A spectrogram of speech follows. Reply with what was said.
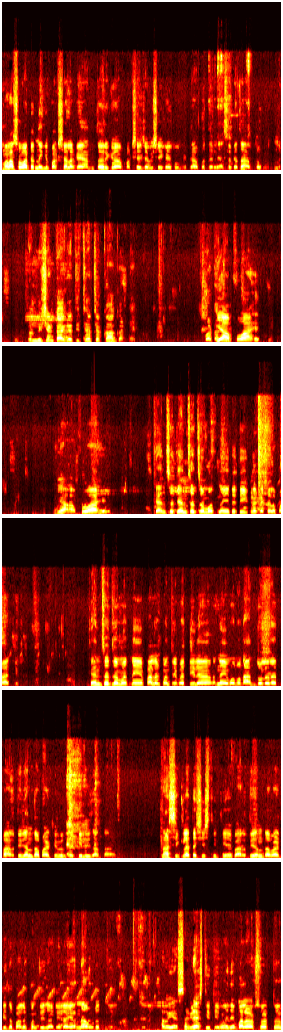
मला असं वाटत नाही की पक्षाला काही अंतर किंवा पक्षाच्या विषयी काही भूमिका बदलणे असं त्याचा अर्थ होत नाही. पण मिशन टायगरची चर्चा का करताय? या अफवा आहे. या अफवा आहे. त्यांचं त्यांचं जमत नाही तर ते इकडे कशाला पाहतील? त्यांचं जमत नाही पालकमंत्रीपद दिलं नाही म्हणून आंदोलनात भारतीय जनता पार्टी विरुद्ध केली जातात. नाशिकला तशी स्थिती आहे. भारतीय जनता पार्टीचा पालकमंत्री झालेला यांना आवडत नाही. आता या सगळ्या स्थितीमध्ये मला असं वाटतं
